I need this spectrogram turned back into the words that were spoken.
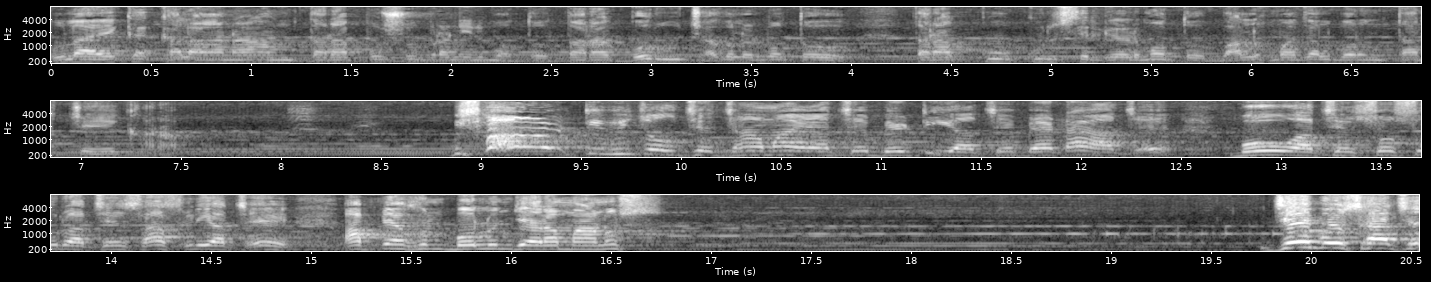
উলায়কা কালা নাম তারা পশু প্রাণীর মতো, তারা গরু ছাগলের মতো, তারা কুকুর সিরকেলের মতো বালহমাজাল বরং তার চেয়ে খারাপ। বিশাল টিভি চলছে, জামাই আছে, বেটি আছে, বেটা আছে, বউ আছে, শ্বশুর আছে, শাশুড়ি আছে। আপনি এখন বলুন যে এরা মানুষ? যে বসে আছে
